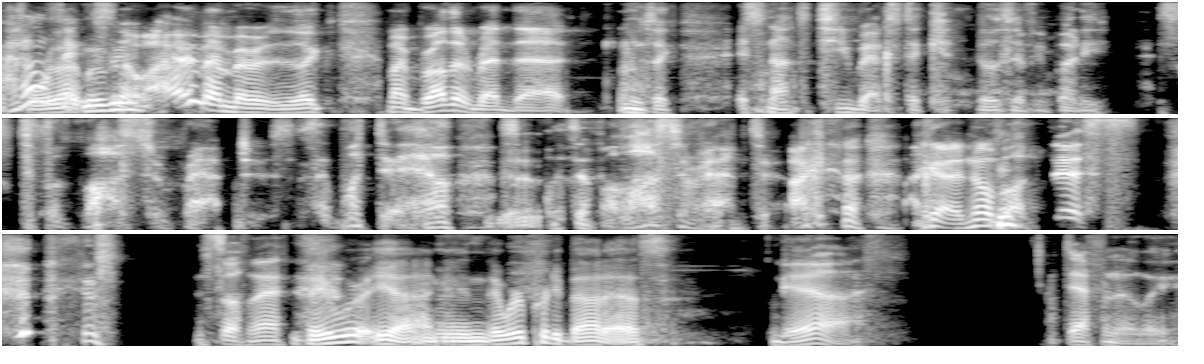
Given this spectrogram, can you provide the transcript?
I don't think movie. so. I remember like my brother read that and was like, "It's not the T Rex that kills everybody. It's the Velociraptors." I said, "What the hell? I said, What's a Velociraptor? I got, I gotta know about this." So then, They were. Yeah, I mean, they were pretty badass. yeah, definitely.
